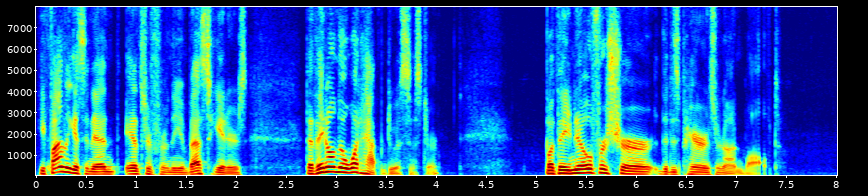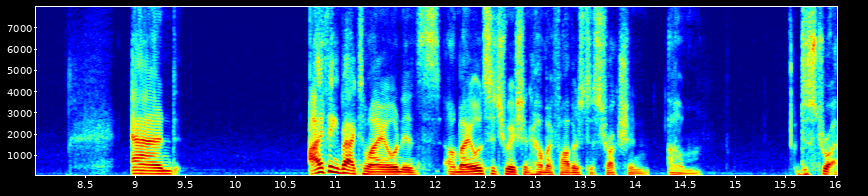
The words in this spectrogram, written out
he finally gets an an- answer from the investigators that they don't know what happened to his sister, but they know for sure that his parents are not involved. And I think back to my own on my own situation, how my father's destruction um, destroy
